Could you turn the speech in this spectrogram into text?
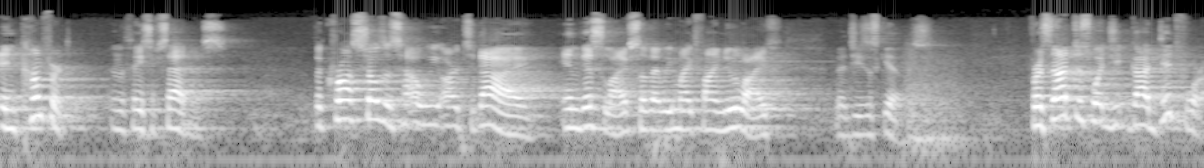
in comfort in the face of sadness. The cross shows us how we are to die in this life so that we might find new life that Jesus gives. For it's not just what God did for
